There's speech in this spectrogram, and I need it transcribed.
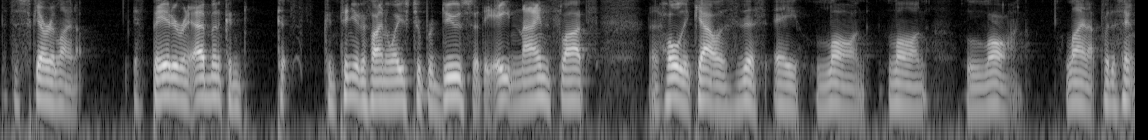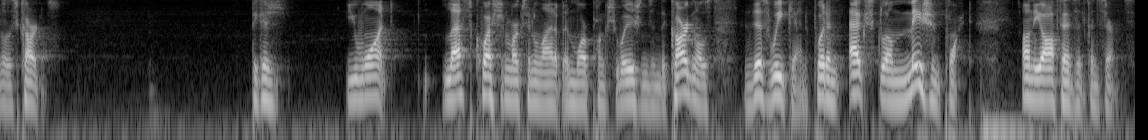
That's a scary lineup if Bader and Edman can continue to find ways to produce at the eight and nine slots, then holy cow, is this a long, long, long lineup for the St. Louis Cardinals? Because you want less question marks in the lineup and more punctuations. And the Cardinals this weekend put an exclamation point on the offensive concerns,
